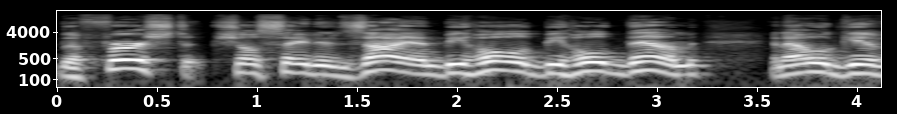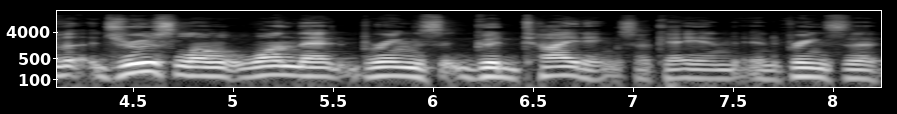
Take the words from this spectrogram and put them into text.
the first shall say to Zion, Behold, behold them, and I will give Jerusalem one that brings good tidings. Okay, and, and brings the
